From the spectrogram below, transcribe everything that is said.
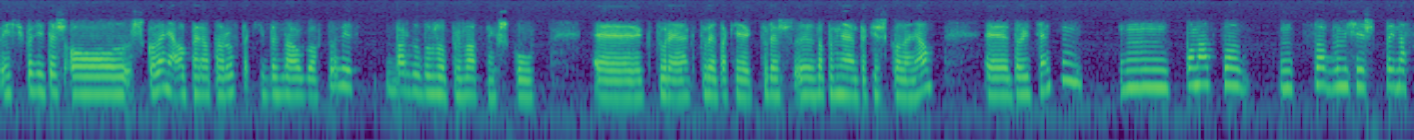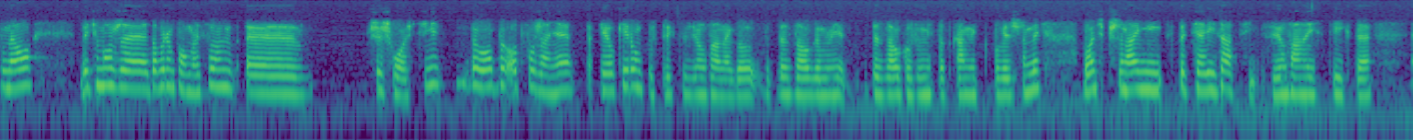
jeśli chodzi też o szkolenia operatorów, takich bezzałogowców, jest bardzo dużo prywatnych szkół, które, które, takie, które zapewniają takie szkolenia do licencji. Mm, Ponadto, mm, co by mi się tutaj nasunęło, być może dobrym pomysłem e, w przyszłości byłoby otworzenie takiego kierunku stricte związanego z bezzałogowymi, bezzałogowymi statkami powietrznymi, bądź przynajmniej specjalizacji związanej stricte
